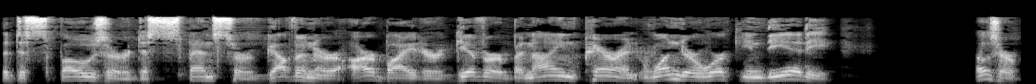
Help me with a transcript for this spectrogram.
the disposer, dispenser, governor, arbiter, giver, benign parent, wonder working deity. Those are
